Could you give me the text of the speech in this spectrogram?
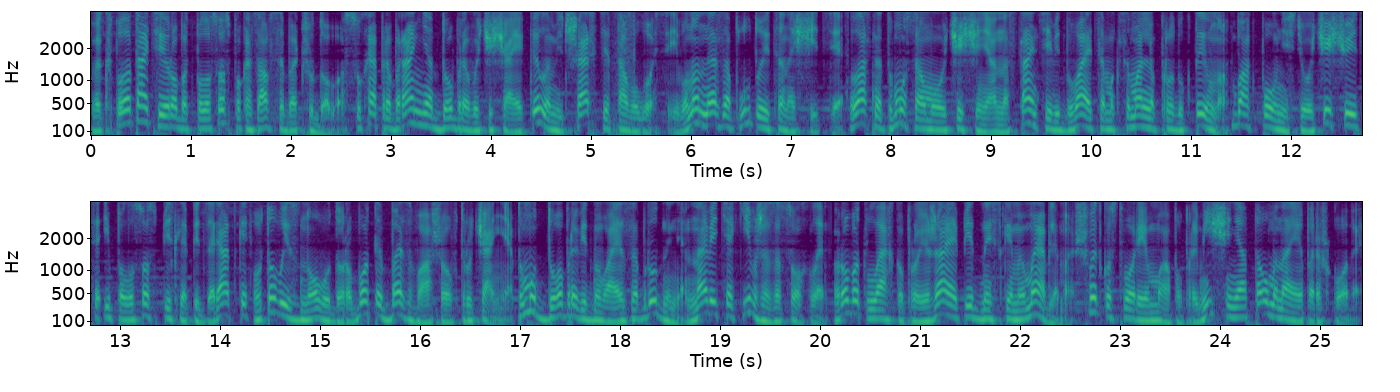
В експлуатації робот-пилосос показав себе чудово. Сухе прибирання добре вичищає килим від шерсті та волосся, і воно не заплутується на щітці. Власне, тому самоочищення на станції відбувається максимально продуктивно. Бак повністю очищується, і пилосос після підзарядки готовий знову до роботи без вашого втручання. Тому добре відмиває забруднення, навіть які вже засохли. Робот легко проїжджає під низькими меблями, швидко створює мапу приміщення та оминає перешкоди.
